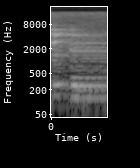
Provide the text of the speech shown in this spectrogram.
Mm-hmm.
